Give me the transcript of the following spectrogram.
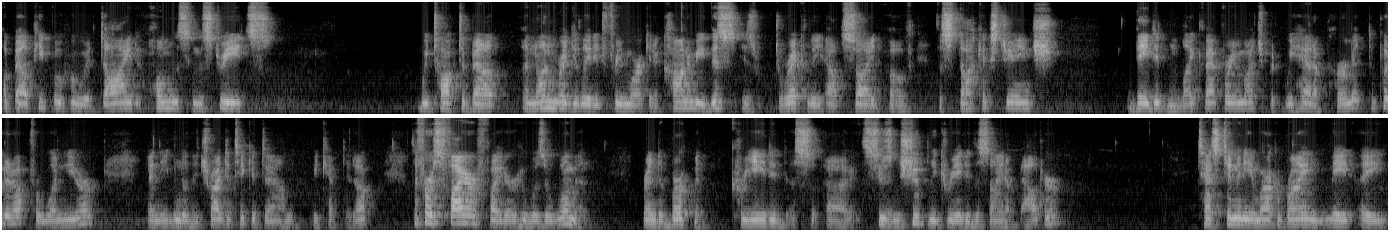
about people who had died homeless in the streets. We talked about an unregulated free market economy. This is directly outside of the stock exchange. They didn't like that very much, but we had a permit to put it up for one year. And even though they tried to take it down, we kept it up. The first firefighter, who was a woman, Brenda Berkman, created, uh, Susan Shupley created the sign about her. Tess Timoney and Mark O'Brien made a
